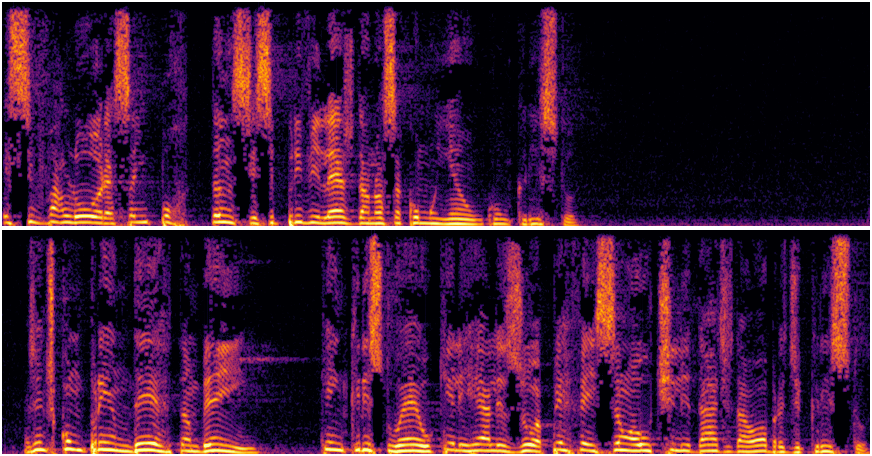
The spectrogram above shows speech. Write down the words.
esse valor, essa importância, esse privilégio da nossa comunhão com Cristo. A gente compreender também quem Cristo é, o que ele realizou, a perfeição, a utilidade da obra de Cristo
